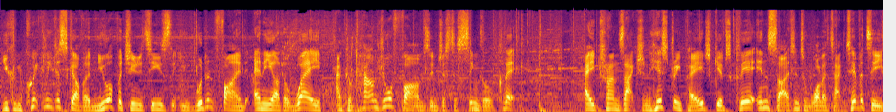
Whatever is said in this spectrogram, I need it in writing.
you can quickly discover new opportunities that you wouldn't find any other way and compound your farms in just a single click. A transaction history page gives clear insight into wallet activity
